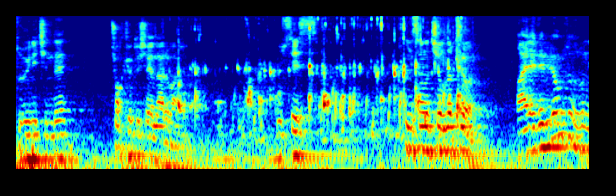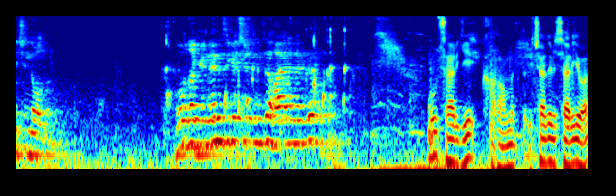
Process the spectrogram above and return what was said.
suyun içinde çok kötü şeyler var. Bu ses insanı çıldırtıyor. Hayal edebiliyor musunuz bunun içinde olduğunu? Burada günlerinizi geçirdiğinizi hayal edebiliyor musunuz? Bu sergi karanlıktır. İçeride bir sergi var.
